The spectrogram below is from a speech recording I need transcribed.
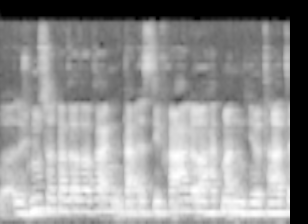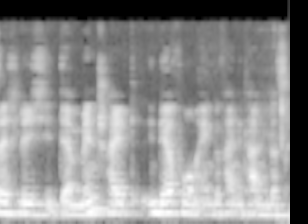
also ich muss ganz klar sagen, da ist die Frage, hat man hier tatsächlich der Menschheit in der Form eingefallen kann, das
